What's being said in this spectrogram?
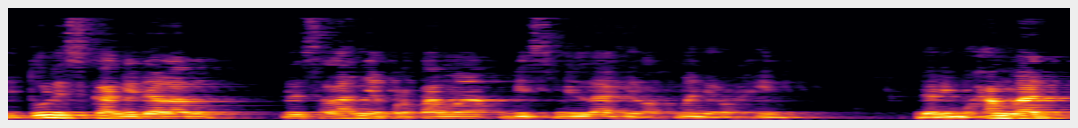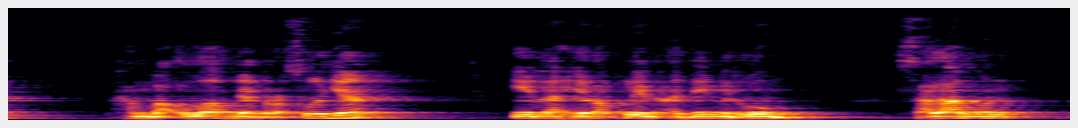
dituliskan di dalam risalahnya pertama Bismillahirrahmanirrahim. Dari Muhammad hamba Allah dan Rasulnya ila Hiraklin adimir salamun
